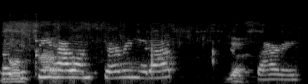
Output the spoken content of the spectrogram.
So you see how I'm stirring it up? Yes. Sorry.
